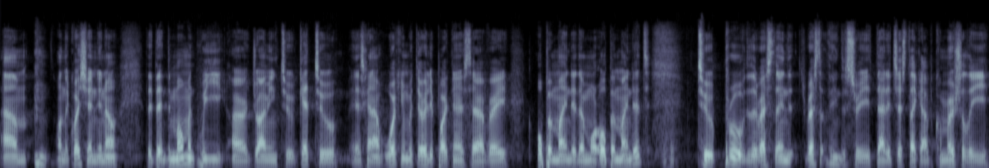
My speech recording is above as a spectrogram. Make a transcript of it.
um, on the question, you know, the, the the moment we are driving to get to is kind of working with the early partners that are very open-minded or more open-minded to prove to the rest of the in- rest of the industry that it's just like a commercially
